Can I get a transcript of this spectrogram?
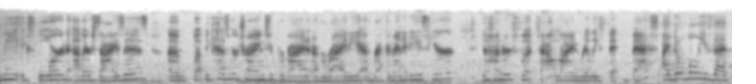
We explored other sizes, um, but because we're trying to provide a variety of rec amenities here, the 100 foot foul line really fit best. I don't believe that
